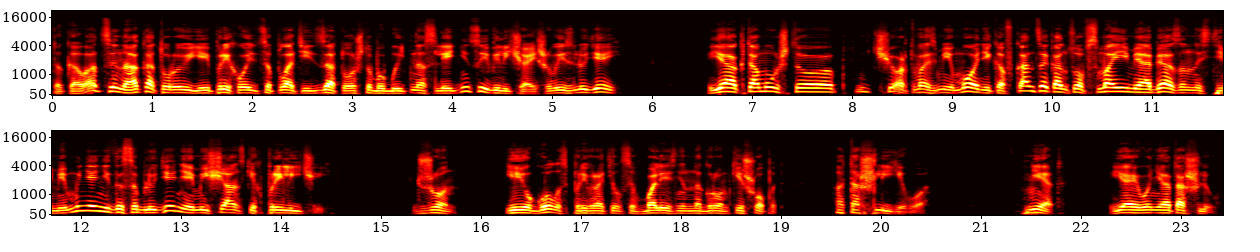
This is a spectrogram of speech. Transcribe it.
Такова цена, которую ей приходится платить за то, чтобы быть наследницей величайшего из людей. Я к тому, что, черт возьми, Моника, в конце концов, с моими обязанностями мне не до соблюдения мещанских приличий. Джон, Ее голос превратился в болезненно громкий шепот. «Отошли его!» «Нет, я его не отошлю!»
